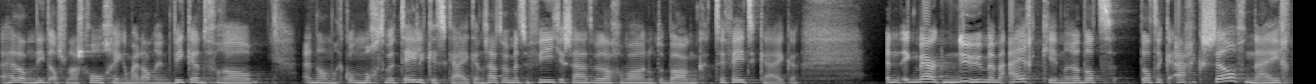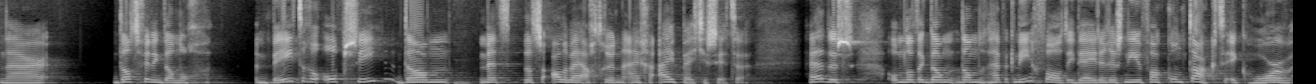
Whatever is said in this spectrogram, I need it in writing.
hè, dan niet als we naar school gingen, maar dan in het weekend vooral. En dan kon, mochten we Telekids kijken. En dan zaten we met z'n viertjes, zaten we dan gewoon op de bank tv te kijken. En ik merk nu met mijn eigen kinderen dat, dat ik eigenlijk zelf neig naar. Dat vind ik dan nog een betere optie dan met dat ze allebei achter hun eigen iPadje zitten dus omdat ik dan, dan heb ik in ieder geval het idee, er is in ieder geval contact. Ik hoor,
